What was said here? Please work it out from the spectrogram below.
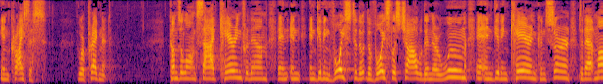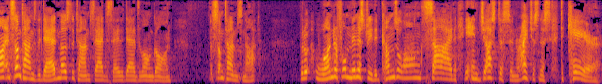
in crisis who are pregnant, comes alongside caring for them and, and, and giving voice to the, the voiceless child within their womb and, and giving care and concern to that mom. And sometimes the dad, most of the time, sad to say, the dad's long gone, but sometimes not. But a wonderful ministry that comes alongside in justice and righteousness to care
